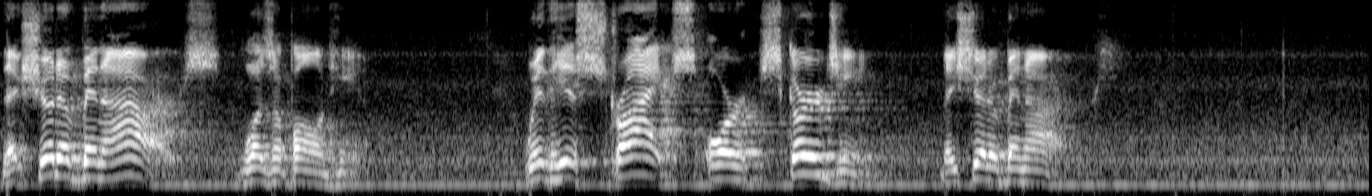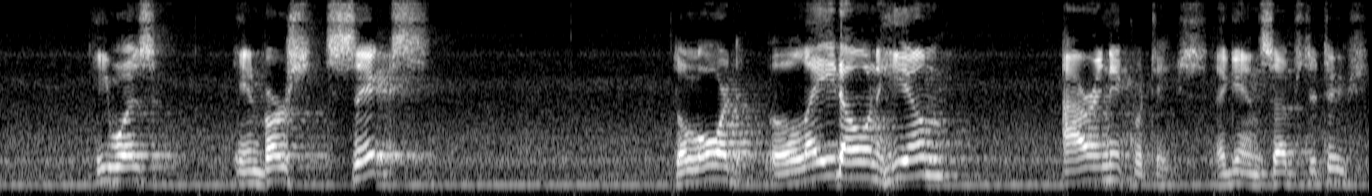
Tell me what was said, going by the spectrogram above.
that should have been ours was upon Him. With His stripes or scourging, they should have been ours. He was in verse 6 the Lord laid on him our iniquities. Again, substitution.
